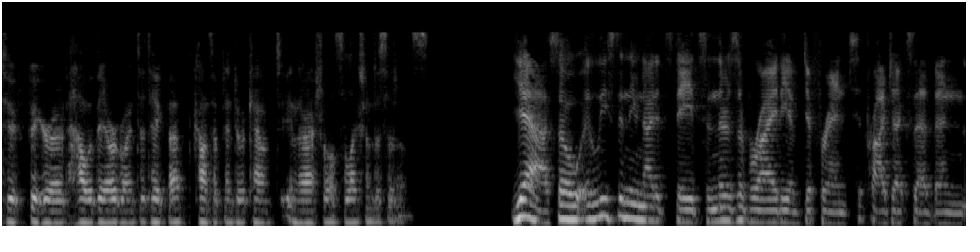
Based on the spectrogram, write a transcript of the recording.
to figure out how they are going to take that concept into account in their actual selection decisions. Yeah, so at least in the United States, and there's a variety of different projects that have been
